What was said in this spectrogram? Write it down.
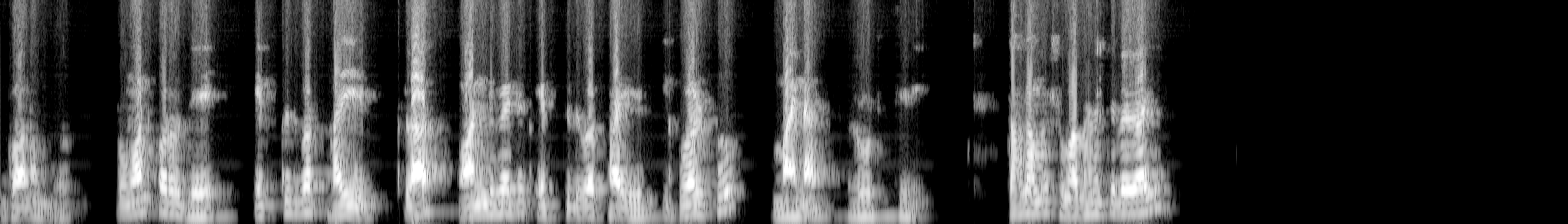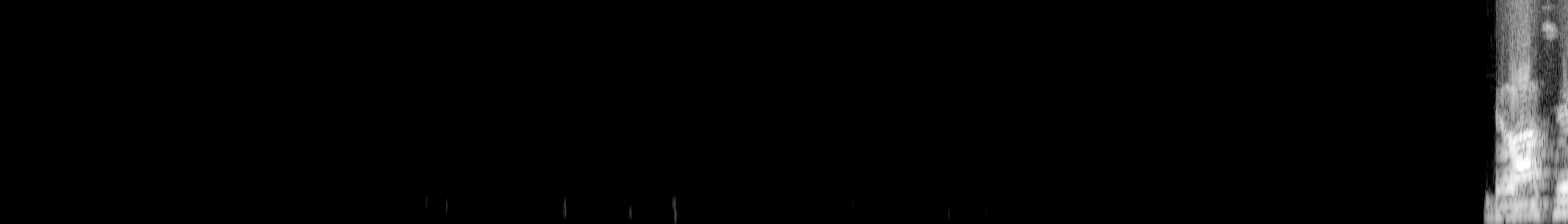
গ নম্বর, প্রমাণ করো যে x to five plus one divided x to five equal to minus root three তাহলে আমরা সমাধানে চলে যাই। দেওয়া আছে।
